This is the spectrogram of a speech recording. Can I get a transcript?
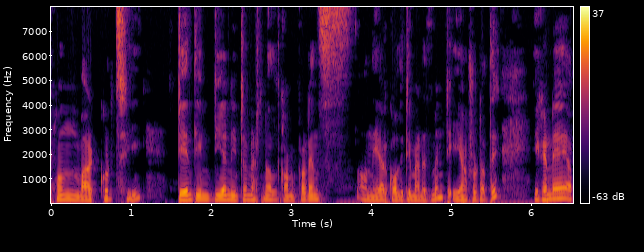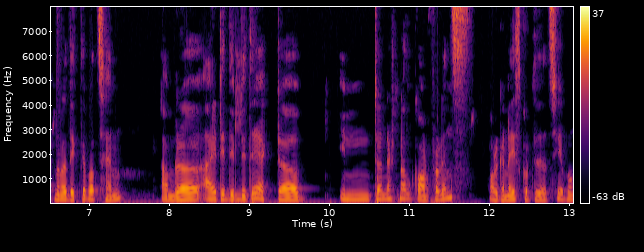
এখন মার্ক করছি tenth Indian international conference on air quality management এই অংশটাতে। এখানে আপনারা দেখতে পাচ্ছেন আমরা আইআইটি দিল্লিতে একটা ইন্টারন্যাশনাল কনফারেন্স অর্গানাইজ করতে যাচ্ছি এবং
